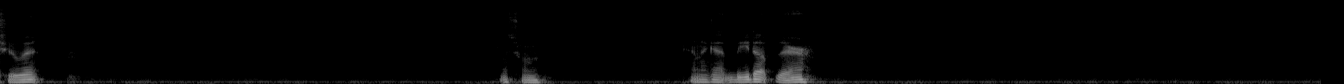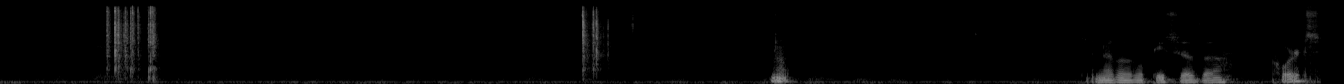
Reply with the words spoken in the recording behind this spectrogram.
to it. This one kind of got beat up there. Nope. another little piece of uh, quartz.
